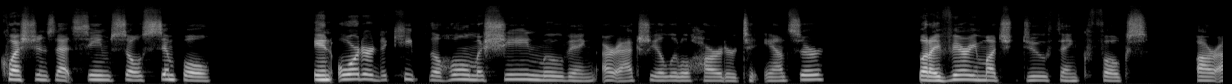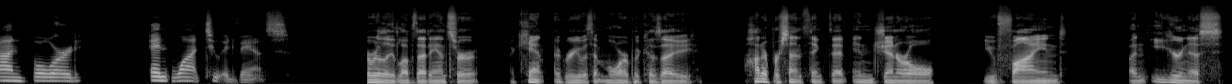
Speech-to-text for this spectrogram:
Questions that seem so simple in order to keep the whole machine moving are actually a little harder to answer. But I very much do think folks are on board and want to advance. I really love that answer. I can't agree with it more because I 100% think that in general, you find an eagerness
